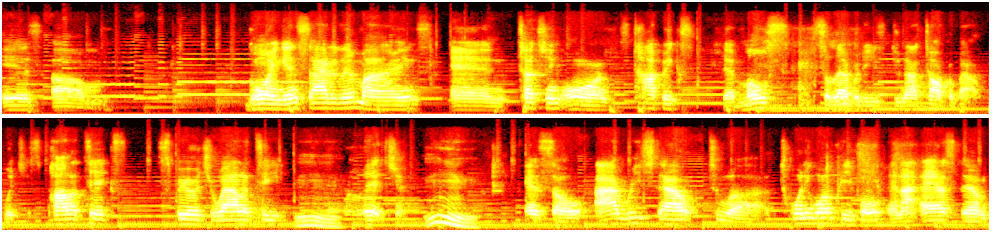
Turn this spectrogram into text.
is um, going inside of their minds and touching on topics that most celebrities do not talk about, which is politics, spirituality, Mm, religion. mm, And so I reached out to uh, 21 people and I asked them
